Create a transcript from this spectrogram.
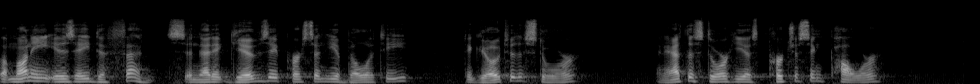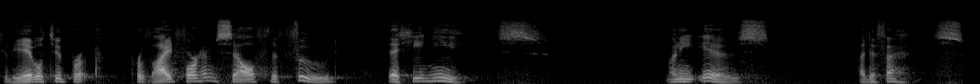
But money is a defense in that it gives a person the ability to go to the store, and at the store, he has purchasing power to be able to pr- provide for himself the food that he needs. Money is a defense.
